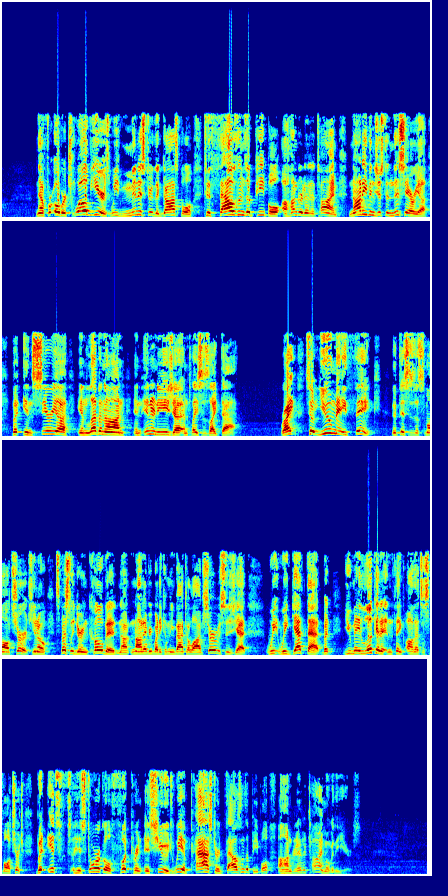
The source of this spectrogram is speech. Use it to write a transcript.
Now, for over 12 years, we've ministered the gospel to thousands of people, a hundred at a time, not even just in this area, but in Syria, in Lebanon, in Indonesia, and places like that. Right? So you may think that this is a small church, you know, especially during COVID, not, not everybody coming back to live services yet. We, we get that, but you may look at it and think, oh, that's a small church. But its historical footprint is huge. We have pastored thousands of people, a hundred at a time over the years.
